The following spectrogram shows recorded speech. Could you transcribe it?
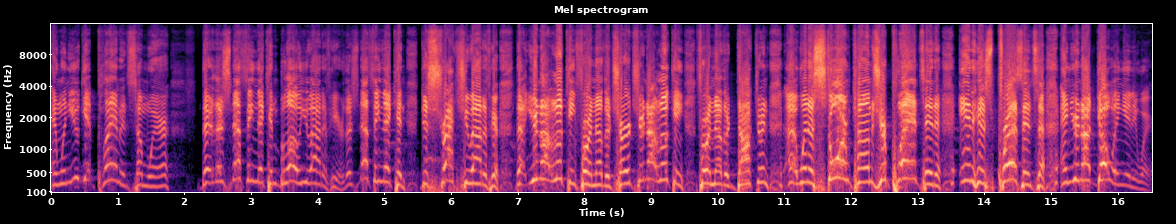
And when you get planted somewhere, there, there's nothing that can blow you out of here. There's nothing that can distract you out of here. That you're not looking for another church. You're not looking for another doctrine. Uh, when a storm comes, you're planted in His presence, uh, and you're not going anywhere.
